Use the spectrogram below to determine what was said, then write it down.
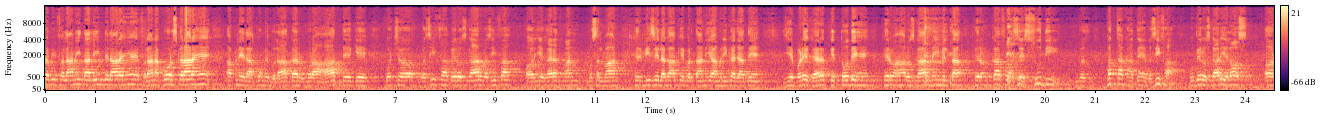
کبھی فلانی تعلیم دلا رہے ہیں، فلانا کورس کرا رہے ہیں، اپنے علاقوں میں بلا کر مراعات دے کے کچھ وظیفہ، بے روزگار وظیفہ اور یہ غیرت مند مسلمان پھر ویزے لگا کے برطانیہ، امریکہ جاتے ہیں۔ یہ بڑے غیرت کے تودے ہیں۔ پھر وہاں روزگار نہیں ملتا۔ پھر ان کافروں سے سودی بتھا کھاتے ہیں، وظیفہ۔ وہ بے روزگاری الاؤس اور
